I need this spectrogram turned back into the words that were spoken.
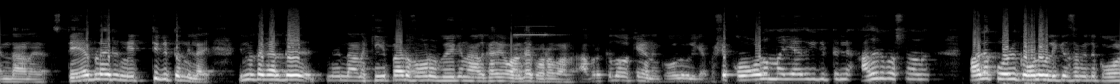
എന്താണ് സ്റ്റേബിളായിട്ട് നെറ്റ് കിട്ടുന്നില്ല. ഇന്നത്തെ കാലത്ത് എന്താണ് കീപാഡ് ഫോൺ ഉപയോഗിക്കുന്ന ആൾക്കാർക്ക് വളരെ കുറവാണ്. അവർക്ക് ഇതൊക്കെയാണ് കോൾ വിളിക്കാം. പക്ഷെ കോളും മര്യാദയ്ക്ക് കിട്ടില്ല. അതൊരു പ്രശ്നമാണ്. പലപ്പോഴും കോൾ വിളിക്കുന്ന സമയത്ത് കോൾ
